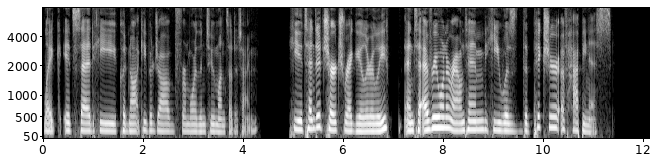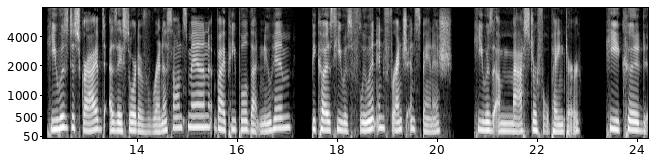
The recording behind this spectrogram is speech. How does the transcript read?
Like it said, he could not keep a job for more than two months at a time. He attended church regularly, and to everyone around him, he was the picture of happiness. He was described as a sort of Renaissance man by people that knew him because he was fluent in French and Spanish. He was a masterful painter. He could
